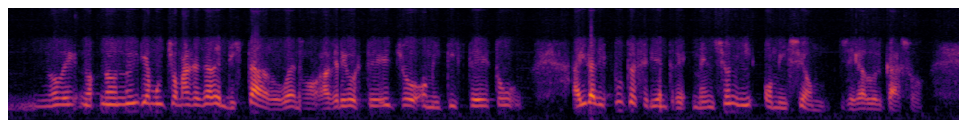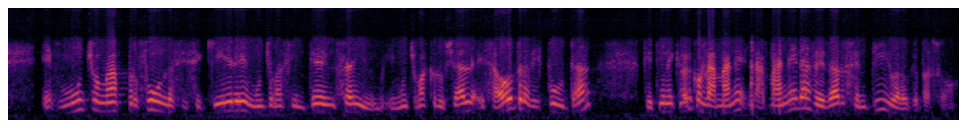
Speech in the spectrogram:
no, no, no, no iría mucho más allá del listado. Bueno, agrego este hecho, omitiste esto. Ahí la disputa sería entre mención y omisión, llegado el caso es mucho más profunda, si se quiere, mucho más intensa y, mucho más crucial esa otra disputa que tiene que ver con las, maneras de dar sentido a lo que pasó.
